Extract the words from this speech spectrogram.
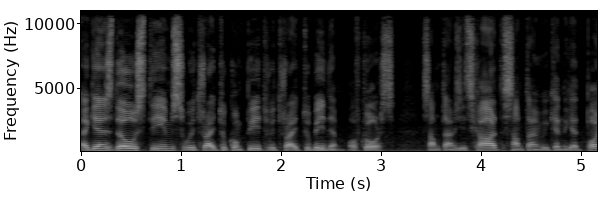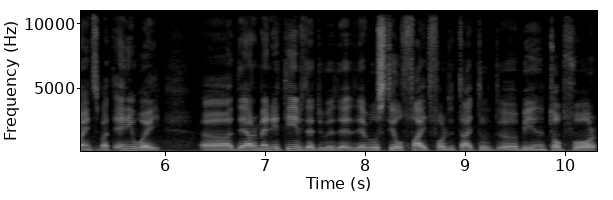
against those teams, we try to compete. We try to beat them, of course. Sometimes it's hard. Sometimes we can get points. But anyway, uh, there are many teams that they will still fight for the title uh, be in the top four.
